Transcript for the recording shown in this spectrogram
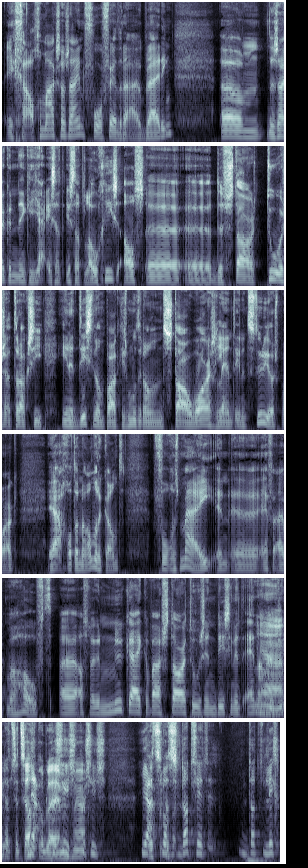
egaal gemaakt zou zijn voor verdere uitbreiding. Ehm, dan zou je kunnen denken, ja, is dat, is dat logisch? Als eh, eh, de Star Tours attractie in het Disneyland Park is, moet er dan een Star Wars Land in het Studios Park? Ja, god, aan de andere kant. Volgens mij, en eh, even uit mijn hoofd, eh, als we nu kijken waar Star Tours in Disneyland Anaheim Ja, zit. dat is hetzelfde ja, probleem. Precies, ja. precies. Ja, Het- klopt. het- Dat, zit, dat ligt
